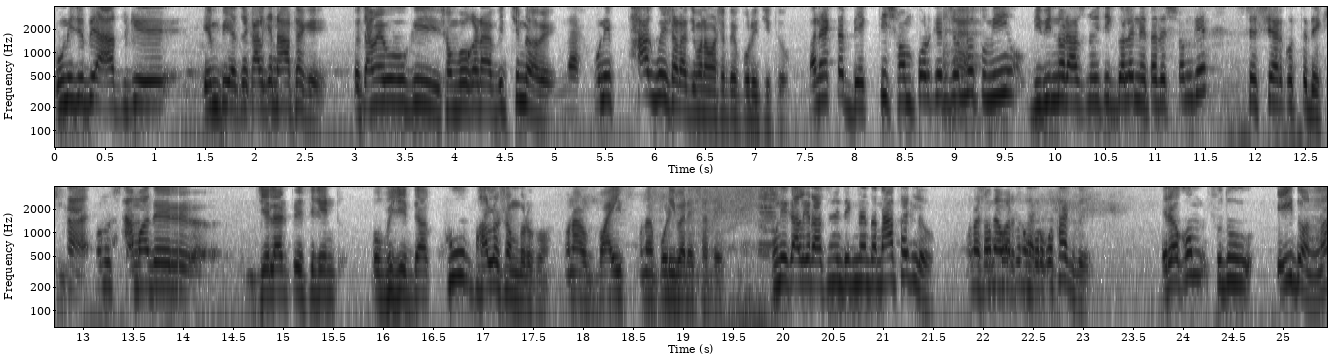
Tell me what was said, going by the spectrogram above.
উনি যদি আজকে এমপি আছে কালকে না থাকে তো জামাইবাবু কি সম্পর্কটা বিচ্ছিন্ন হবে? না উনি থাকবে সারা জীবন আমার সাথে পরিচিত। মানে একটা ব্যক্তি সম্পর্কের জন্য হ্যাঁ। তুমি বিভিন্ন রাজনৈতিক দলের নেতাদের সঙ্গে স্টেজ শেয়ার করতে দেখি হ্যাঁ আমাদের জেলার প্রেসিডেন্ট অভিজিৎ দা খুব ভালো সম্পর্ক ওনার ওয়াইফ ওনার পরিবারের সাথে। উনি কালকে রাজনৈতিক নেতা না থাকলেও ওনার সাথে আমার সম্পর্ক সম্পর্ক থাকবে। এরকম শুধু এই দল না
